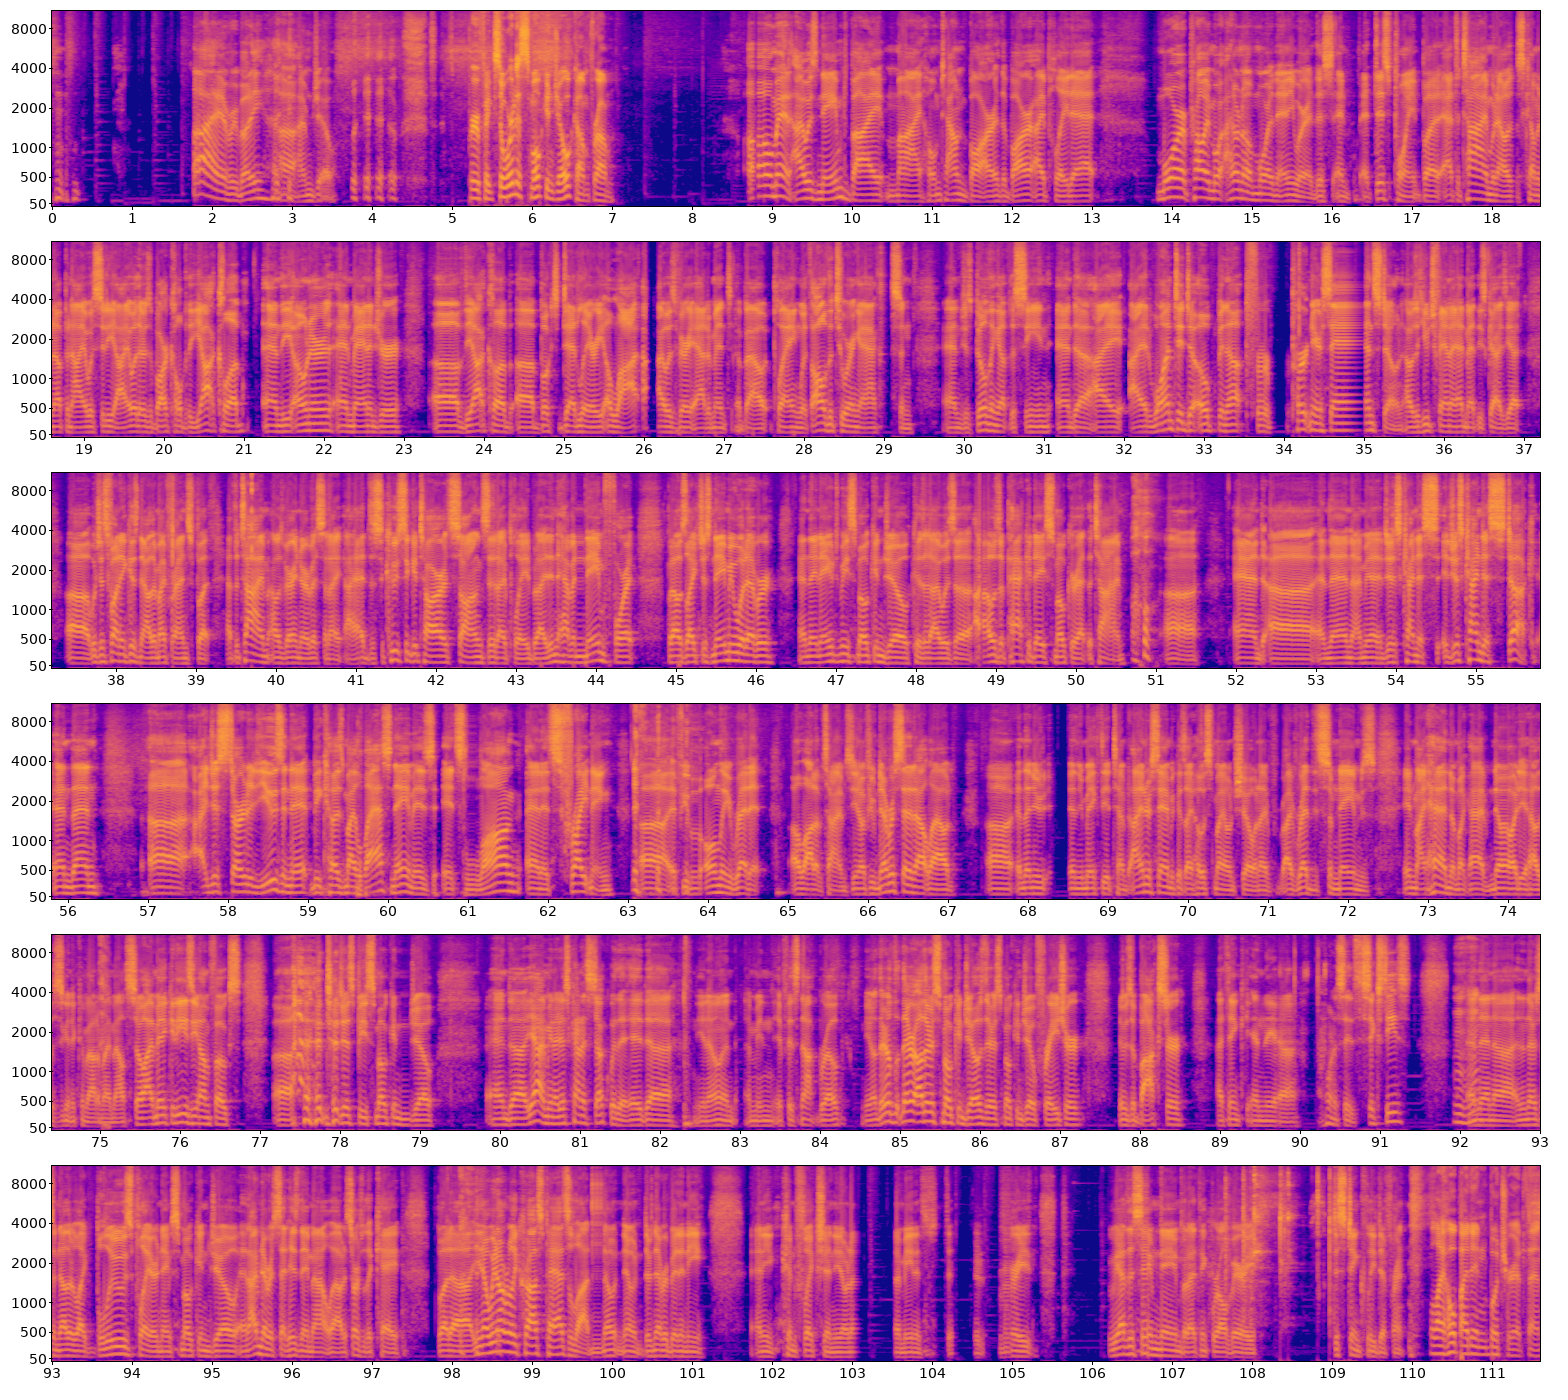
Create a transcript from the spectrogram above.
Hi, everybody. Uh, I'm Joe. Perfect. So, where does Smoking Joe come from? Oh man, I was named by my hometown bar, the bar I played at. More, probably more. I don't know more than anywhere at this and at this point, but at the time when I was coming up in Iowa City, Iowa, there was a bar called the Yacht Club, and the owner and manager of the Yacht Club uh, booked Dead Larry a lot. I was very adamant about playing with all the touring acts and and just building up the scene. And uh, I I had wanted to open up for Pert Near Sandstone. I was a huge fan. I hadn't met these guys yet. Uh, which is funny because now they're my friends. But at the time, I was very nervous, and I, I had this acoustic guitar songs that I played, but I didn't have a name for it. But I was like, just name me whatever, and they named me Smoking Joe because I was a I was a pack a day smoker at the time. Oh. Uh, and uh, and then I mean, it just kind of it just kind of stuck, and then. Uh, I just started using it because my last name is it's long and it's frightening uh, if you've only read it a lot of times. You know, if you've never said it out loud, uh, and then you and you make the attempt. I understand because I host my own show and I've I've read some names in my head and I'm like I have no idea how this is going to come out of my mouth. So I make it easy on folks uh, to just be smoking Joe. And uh, yeah, I mean, I just kind of stuck with it. It, uh, you know, and I mean, if it's not broke, you know, there there are other smoking Joes. There's smoking Joe Frazier. There was a boxer, I think, in the uh, I want to say the '60s. Mm-hmm. And then uh, and then there's another like blues player named Smoking Joe, and I've never said his name out loud. It starts with a K, but uh, you know we don't really cross paths a lot. No, no, there's never been any any confliction. You know what I mean? It's very we have the same name, but I think we're all very distinctly different. Well, I hope I didn't butcher it then.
